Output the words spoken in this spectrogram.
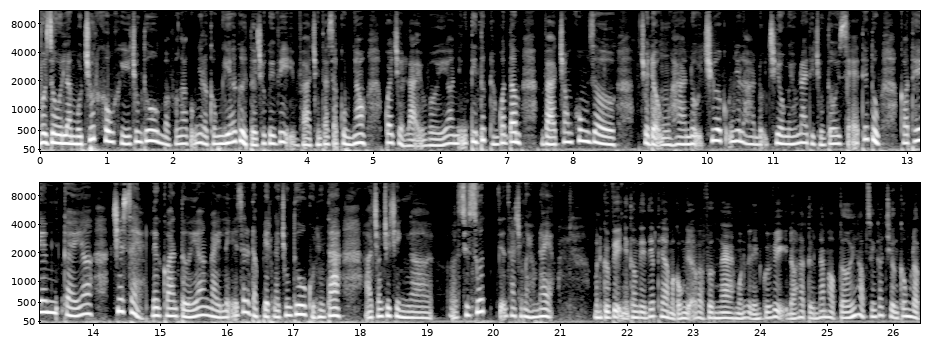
Vừa rồi là một chút không khí trung thu mà Phương Nga cũng như là Công Nghĩa gửi tới cho quý vị và chúng ta sẽ cùng nhau quay trở lại với ờ, những tin tức đáng quan tâm và trong khung giờ chuyển động Hà Nội trưa cũng như là Hà Nội chiều ngày hôm nay thì chúng tôi sẽ tiếp tục có thêm những cái ờ, chia sẻ liên quan tới ờ, ngày lễ rất là đặc biệt, ngày Trung thu của chúng ta trong chương trình xuyên suốt diễn ra trong ngày hôm nay ạ. Vâng quý vị, những thông tin tiếp theo mà Công Nghĩa và Phương Nga muốn gửi đến quý vị đó là từ năm học tới, học sinh các trường công lập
